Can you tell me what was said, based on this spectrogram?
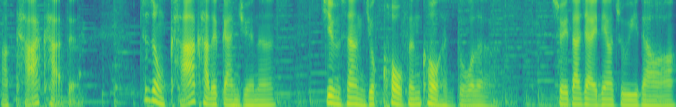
啊，卡卡的。这种卡卡的感觉呢，基本上你就扣分扣很多了。所以大家一定要注意到哦。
